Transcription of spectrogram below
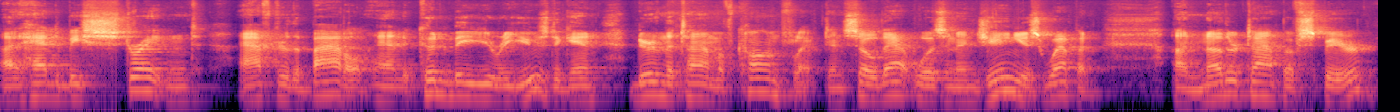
Uh, it had to be straightened after the battle, and it couldn't be reused again during the time of conflict. And so that was an ingenious weapon. Another type of spear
